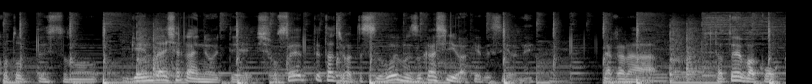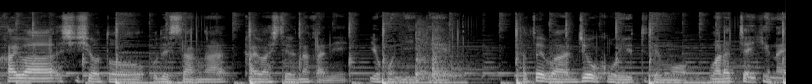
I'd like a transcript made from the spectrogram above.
ことってその現代社会において書生って立場ってすごい難しいわけですよね。だから例えばこう会話師匠とお弟子さんが会話してる中に横にいて例えばジョークを言ってても笑っちゃいけない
